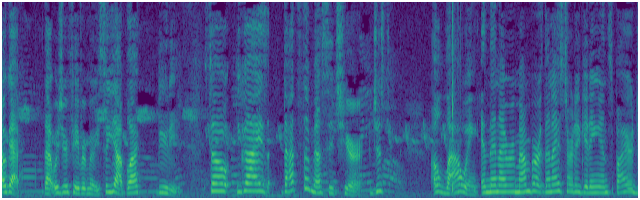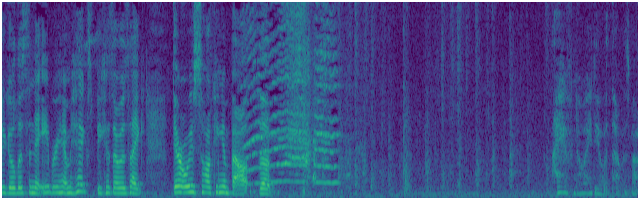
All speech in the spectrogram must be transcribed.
Okay, that was your favorite movie. So yeah, Black Beauty. So you guys, that's the message here. Just allowing. And then I remember, then I started getting inspired to go listen to Abraham Hicks because I was like, they're always talking about the I have no idea what that was about.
